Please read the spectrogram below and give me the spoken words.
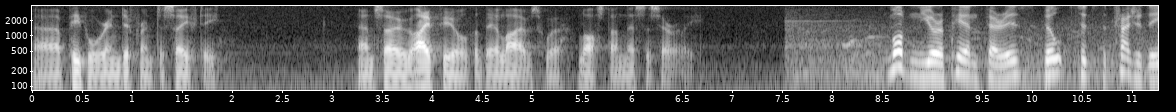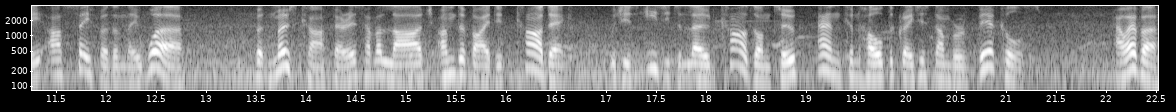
Uh, people were indifferent to safety. And so I feel that their lives were lost unnecessarily. Modern European ferries built since the tragedy are safer than they were, but most car ferries have a large undivided car deck, which is easy to load cars onto and can hold the greatest number of vehicles. However,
